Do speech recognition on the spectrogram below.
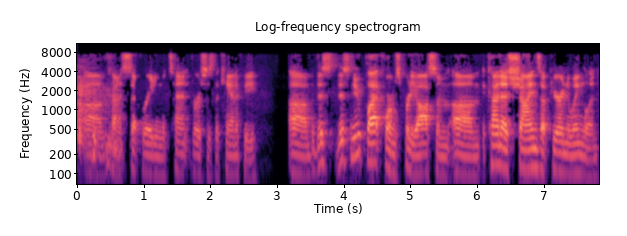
um, kind of separating the tent versus the canopy. Um, but this this new platform is pretty awesome. Um, it kind of shines up here in New England.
